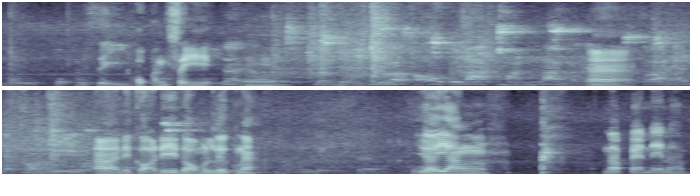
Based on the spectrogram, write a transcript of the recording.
อยู่หกพันสี่หกพันสี่ ใช่ครับอย่างอย่างที่ว่าเขาเอาไปลากมันลากอะไรอ่าว่าอันนี้จะของดีอ่านี่เกาะดีดอกมันลึกนะคเดี๋ยวยัง หน้าแป้นนี่นะครับ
